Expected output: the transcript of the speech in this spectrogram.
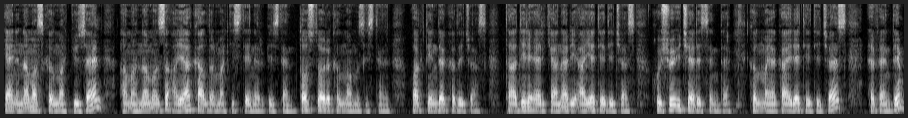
Yani namaz kılmak güzel ama namazı ayağa kaldırmak istenir bizden. Dosdoğru kılmamız istenir. Vaktinde kılacağız. Tadili erkana riayet edeceğiz. Huşu içerisinde kılmaya gayret edeceğiz. Efendim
